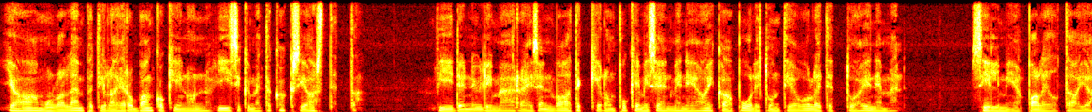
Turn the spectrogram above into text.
ja aamulla lämpötilaero Bangkokiin on 52 astetta. Viiden ylimääräisen vaatekilon pukemiseen menee aikaa puoli tuntia oletettua enemmän. Silmiä paleltaa ja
